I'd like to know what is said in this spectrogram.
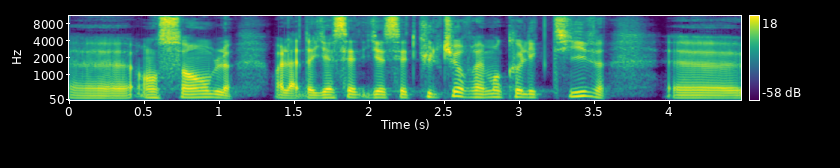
euh, ensemble. Voilà, il y, a cette, il y a cette culture vraiment collective euh,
